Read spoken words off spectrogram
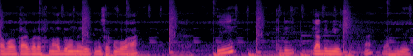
Pra voltar agora no final do ano aí com música com Luar. E aquele Gabi Music, né? Gabi Music.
